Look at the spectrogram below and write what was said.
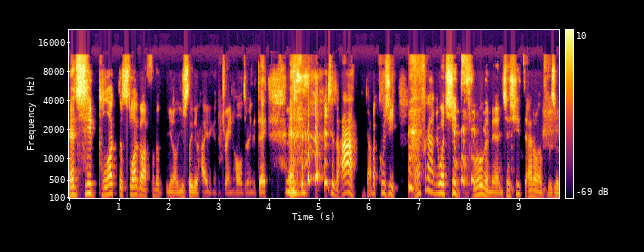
and she'd pluck the slug off from the, you know, usually they're hiding in the drain hole during the day. And mm-hmm. she's, ah, namekuji. And I forgot what she'd throw them in. So she, I don't know if it was a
